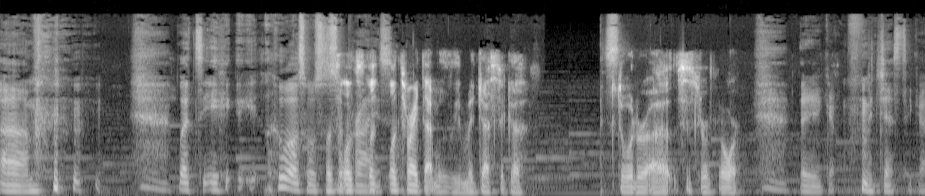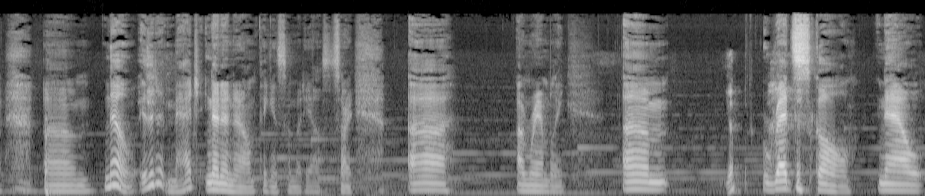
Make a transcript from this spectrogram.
Um, let's see. Who else was Let's surprised? let's, let's let's write that movie, Majestica, daughter, uh, sister of Thor. There you go, Majestica. Um, no, isn't it Magic? No, no, no. I'm thinking somebody else. Sorry. Uh, I'm rambling. Um, Yep. Red Skull. Now,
